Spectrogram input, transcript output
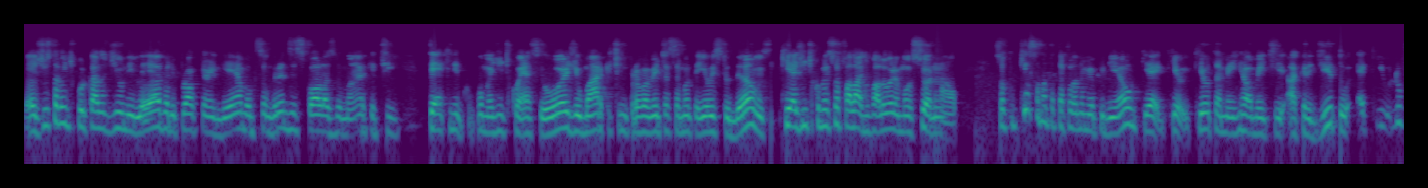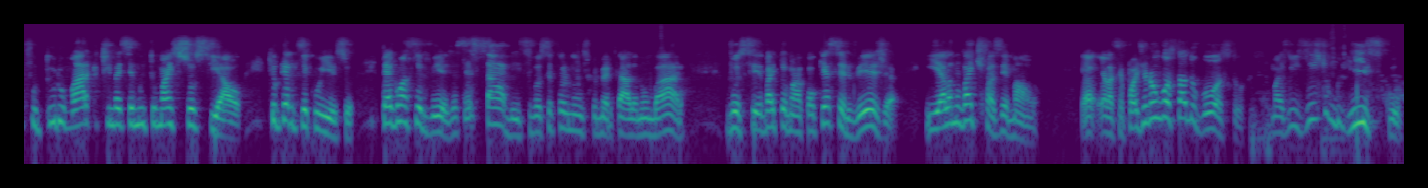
é justamente por causa de Unilever e Procter Gamble, que são grandes escolas do marketing técnico como a gente conhece hoje, o marketing, provavelmente a Samantha e eu estudamos, que a gente começou a falar de valor emocional. Só que o que a Samantha está falando, na minha opinião, que, é, que, eu, que eu também realmente acredito, é que no futuro o marketing vai ser muito mais social. O que eu quero dizer com isso? Pega uma cerveja, você sabe, se você for num supermercado, num bar, você vai tomar qualquer cerveja e ela não vai te fazer mal. É, ela, você pode não gostar do gosto, mas não existe um risco,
